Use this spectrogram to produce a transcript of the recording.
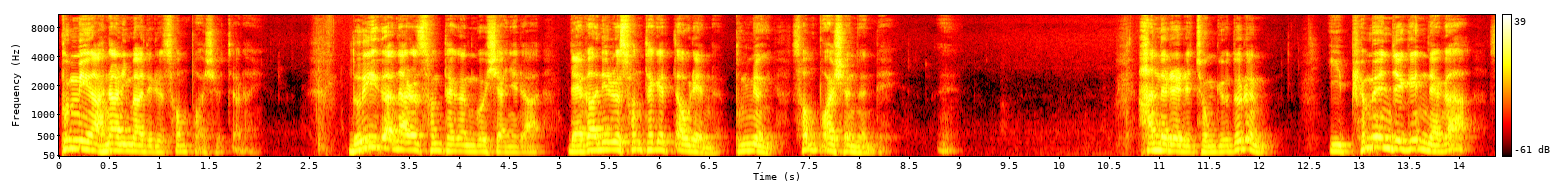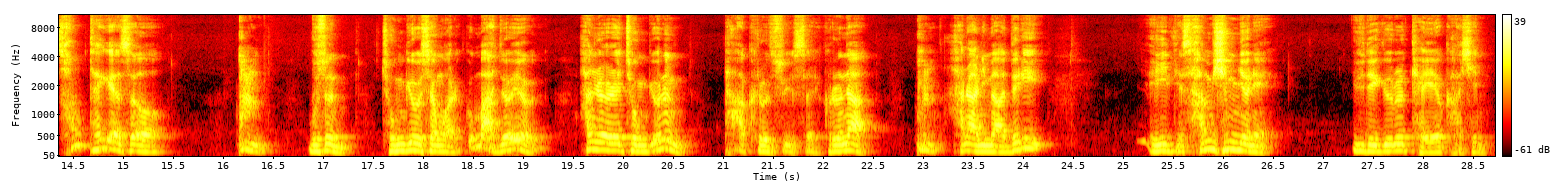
분명히 하나님 아들이 선포하셨잖아요. 너희가 나를 선택한 것이 아니라 내가 너를 선택했다고 그랬네. 분명히 선포하셨는데. 네. 하늘의 종교들은 이 표면적인 내가 선택해서 무슨 종교 생활, 그 맞아요. 하늘의 종교는 다 그럴 수 있어요. 그러나 하나님의 아들이 AD 30년에 유대교를 개혁하신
